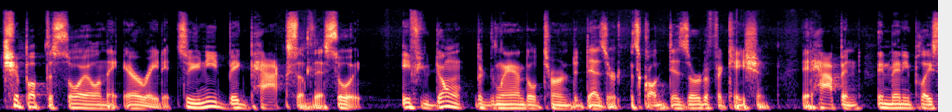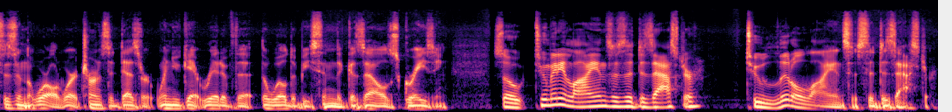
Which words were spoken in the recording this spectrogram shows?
chip up the soil and they aerate it. So you need big packs of this. So if you don't, the land will turn to desert. It's called desertification. It happened in many places in the world where it turns to desert when you get rid of the, the wildebeest and the gazelles grazing. So too many lions is a disaster. Too little lions is a disaster.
